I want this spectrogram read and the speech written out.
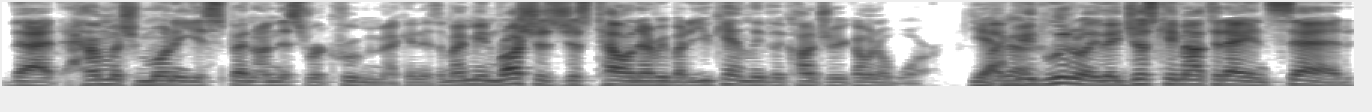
that how much money is spent on this recruitment mechanism. I mean, Russia's just telling everybody you can't leave the country, you're coming to war. Yeah. Like, Yeah. it literally, they just came out today and said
